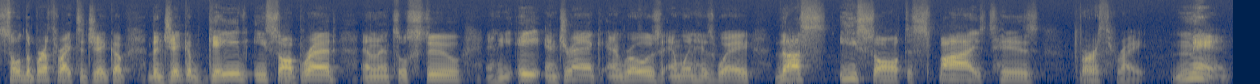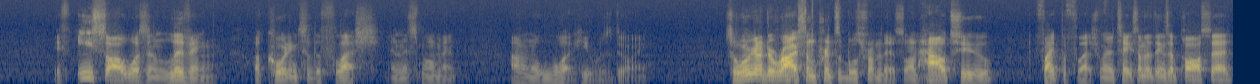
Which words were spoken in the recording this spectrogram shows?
sold the birthright to Jacob. Then Jacob gave Esau bread and lentil stew, and he ate and drank and rose and went his way. Thus Esau despised his birthright. Man, if Esau wasn't living according to the flesh in this moment, I don't know what he was doing. So we're going to derive some principles from this on how to fight the flesh. We're going to take some of the things that Paul said.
